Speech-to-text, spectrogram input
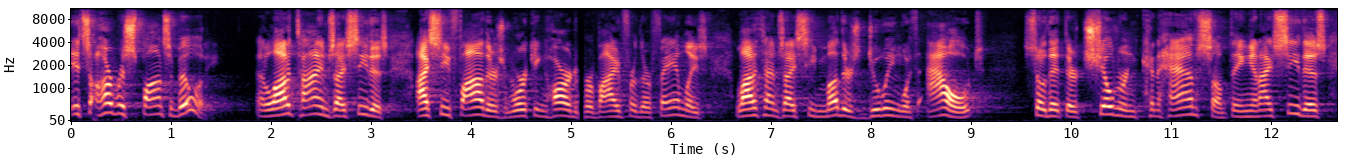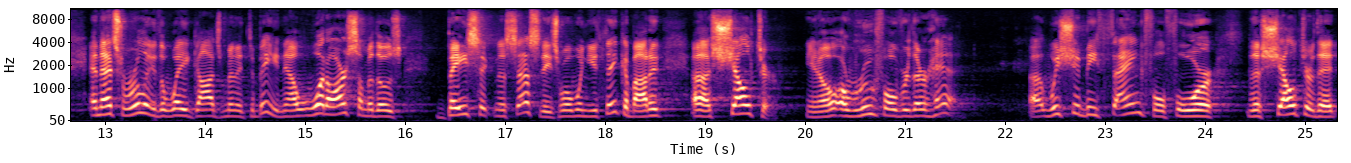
it's our responsibility. And a lot of times I see this. I see fathers working hard to provide for their families. A lot of times I see mothers doing without so that their children can have something. And I see this, and that's really the way God's meant it to be. Now, what are some of those basic necessities? Well, when you think about it, uh, shelter, you know, a roof over their head. Uh, we should be thankful for the shelter that,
